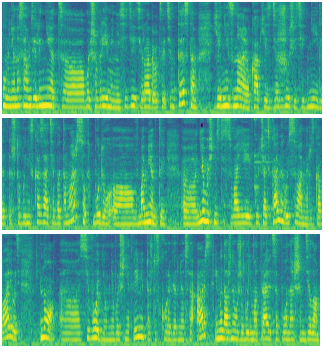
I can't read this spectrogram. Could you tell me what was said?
У меня на самом деле нет э, больше времени сидеть и радоваться этим тестам. Я не знаю, как я сдержусь эти дни, для, чтобы не сказать об этом Арсу. Буду э, в моменты э, немощности своей включать камеру и с вами разговаривать. Но э, сегодня у меня больше нет времени, потому что скоро вернется Арс, и мы должны уже будем отправиться по нашим делам.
